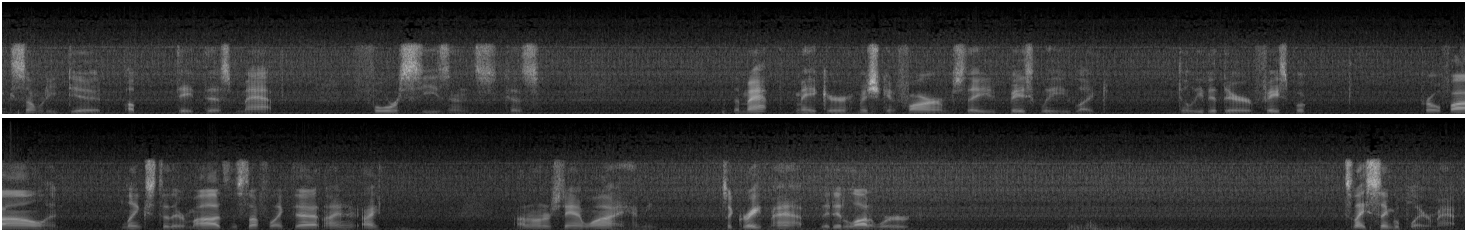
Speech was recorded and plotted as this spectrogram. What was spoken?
Think somebody did update this map for seasons because the map maker, Michigan Farms, they basically like deleted their Facebook profile and links to their mods and stuff like that. I, I, I don't understand why. I mean, it's a great map. They did a lot of work. It's a nice single player map.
